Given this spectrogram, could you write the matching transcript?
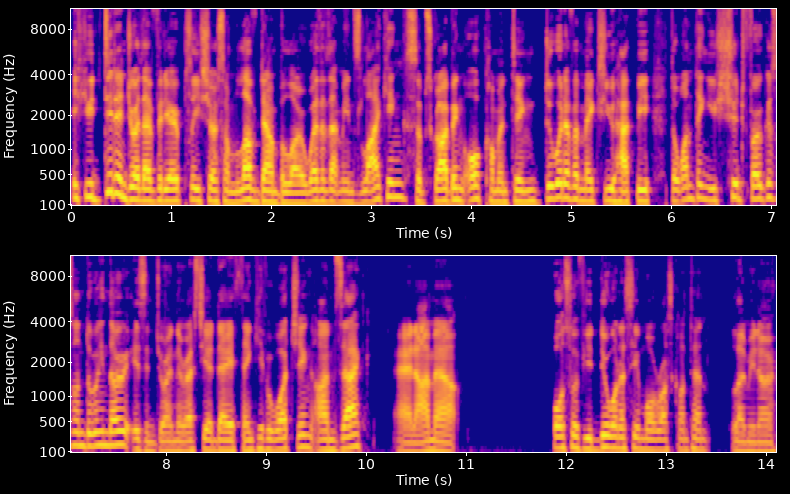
If you did enjoy that video, please show some love down below, whether that means liking, subscribing, or commenting. Do whatever makes you happy. The one thing you should focus on doing though is enjoying the rest of your day. Thank you for watching. I'm Zach, and I'm out. Also, if you do want to see more Rust content, let me know.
